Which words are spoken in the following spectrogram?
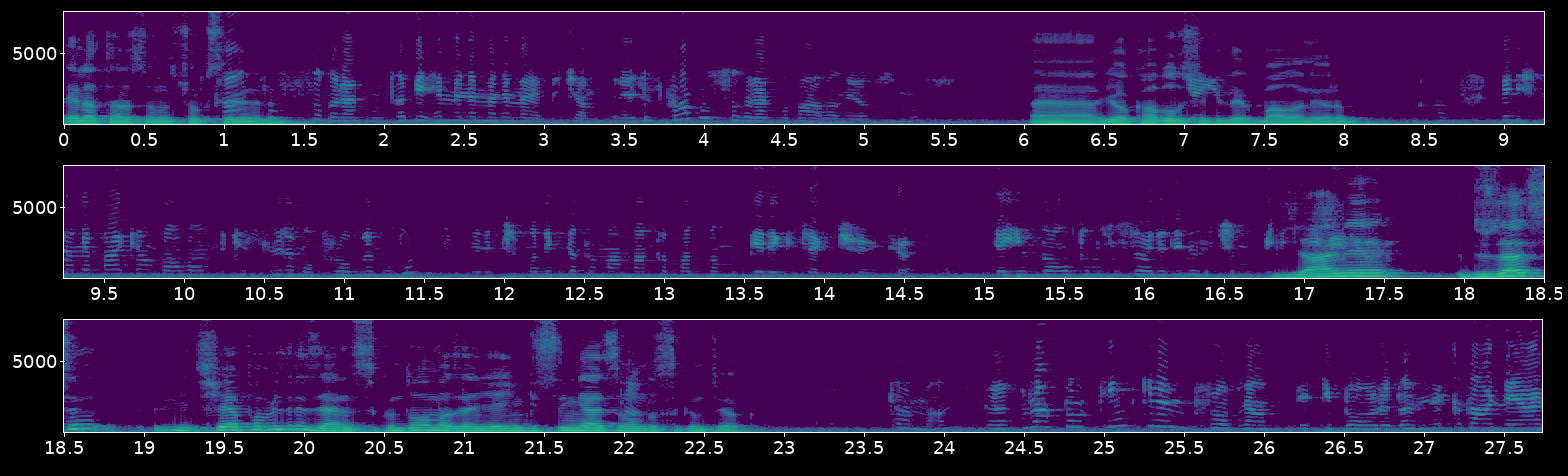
el atarsanız çok sevinirim. Kablosuz olarak mı? Tabii hemen hemen hemen yapacağım. Ee, Siz kablosuz olarak mı bağlanıyorsunuz? Ee, yok kablolu şekilde bağlanıyorum. Ben işlem yaparken bağlantı kesilir ama problem olur mu sizin için? Modemi de tamamen kapatmamız gerekecek çünkü. Yayında olduğunuzu söylediğiniz için bilgi Yani düzelsin şey yapabiliriz yani sıkıntı olmaz yani yayın gitsin gelsin onda sıkıntı yok. Tamam. Ee, Burak'la ping gibi mi problem peki bu arada? Ne kadar değer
